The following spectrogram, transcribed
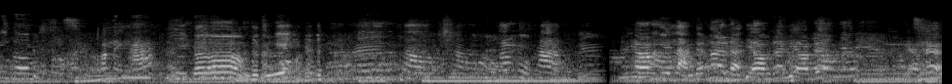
พี่งมคนไหนคะพี่งอันนี้สองสองข้างหมูค่ะ พี่ออมยืนหลังได้ไหมล่ะพี่ออมด้วยพี่ออมด้วยพี่ออมด้วย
